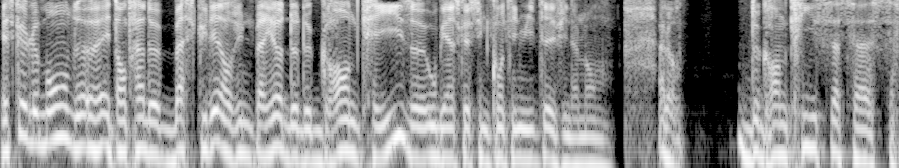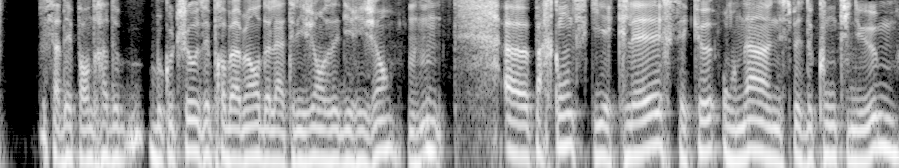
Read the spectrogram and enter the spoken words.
Est-ce que le monde euh, est en train de basculer dans une période de, grande crise ou bien est-ce que c'est une continuité finalement? Alors, de grande crise, ça, ça, ça ça dépendra de beaucoup de choses et probablement de l'intelligence des dirigeants. Mm-hmm. Euh, par contre, ce qui est clair, c'est que on a une espèce de continuum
